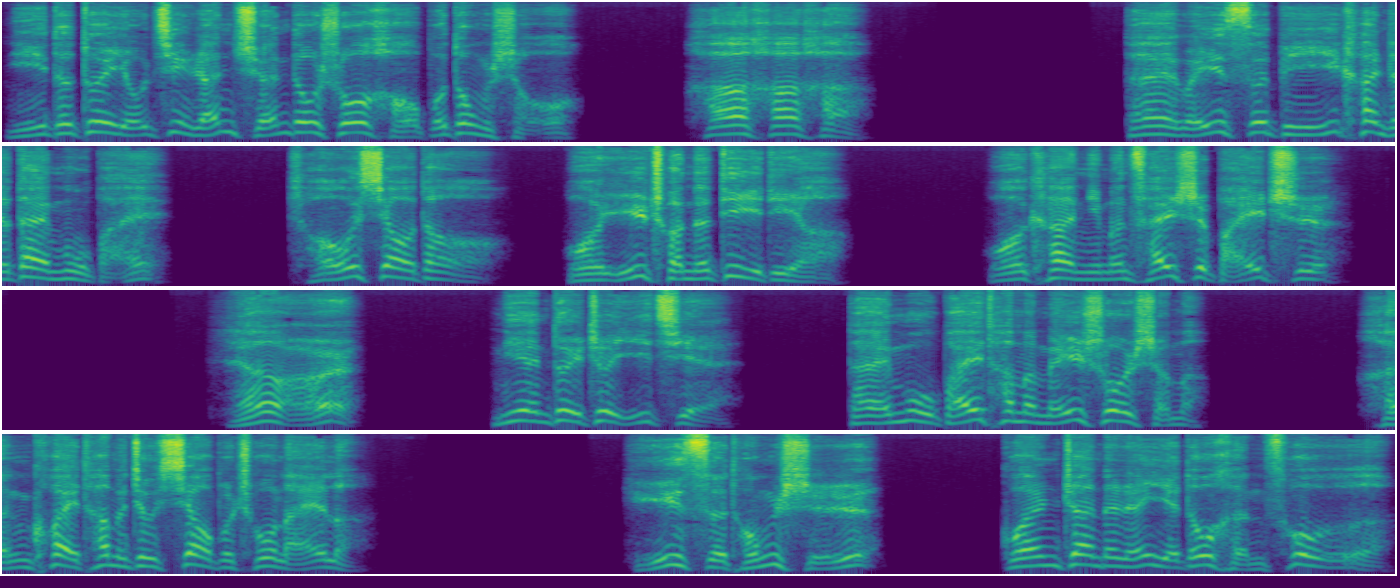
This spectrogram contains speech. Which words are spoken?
你的队友竟然全都说好不动手，哈哈哈！戴维斯鄙夷看着戴沐白，嘲笑道：“我愚蠢的弟弟啊，我看你们才是白痴。”然而，面对这一切，戴沐白他们没说什么，很快他们就笑不出来了。与此同时，观战的人也都很错愕。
